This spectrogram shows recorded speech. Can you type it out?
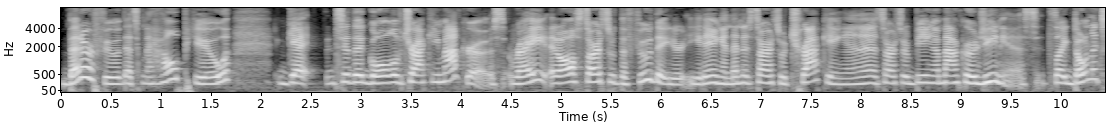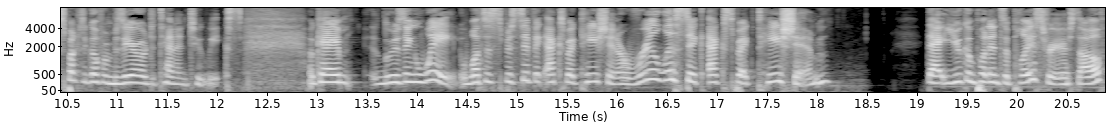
better food that's going to help you get to the goal of tracking macros, right? It all starts with the food that you're eating, and then it starts with tracking, and then it starts with being a macro genius. It's like, don't expect to go from zero to 10 in two weeks. Okay. Losing weight. What's a specific expectation, a realistic expectation? that you can put into place for yourself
